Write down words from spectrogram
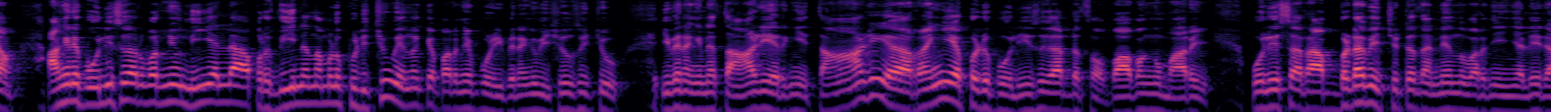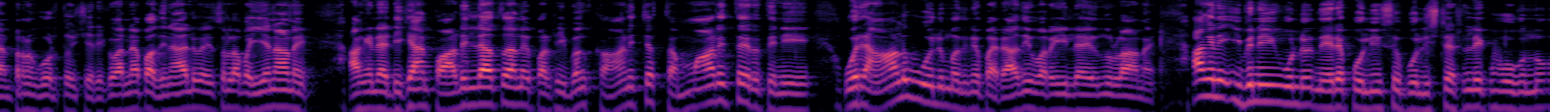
അറിയാം. അങ്ങനെ പോലീസുകാർ പറഞ്ഞു നീയല്ല ആ നമ്മൾ പിടിച്ചു എന്നൊക്കെ പറഞ്ഞപ്പോൾ ഇവനങ്ങ് വിശ്വസിച്ചു. ഇവനങ്ങനെ താഴെ ഇറങ്ങി താഴെ ഇറങ്ങിയപ്പോൾ പോലീസുകാരുടെ സ്വഭാവം അങ്ങ് മാറി. പോലീസുകാർ അവിടെ വെച്ചിട്ട് തന്നെ എന്ന് പറഞ്ഞു കഴിഞ്ഞാൽ രണ്ടെണ്ണം കൊടുത്തു. ശരിക്കും പറഞ്ഞാൽ പതിനാല് വയസ്സുള്ള പയ്യനാണ്. അങ്ങനെ അടിക്കാൻ പാടില്ലാത്തതാണ്. പക്ഷേ ഇവൻ കാണിച്ച തെമ്മാടിത്തരത്തിന് ഒരാൾ പോലും അതിന് പരാതി പറയില്ല എന്നുള്ളതാണ്. അങ്ങനെ ഇവനെയും കൊണ്ട് നേരെ പോലീസ് പോലീസ് സ്റ്റേഷനിലേക്ക് പോകുന്നു.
